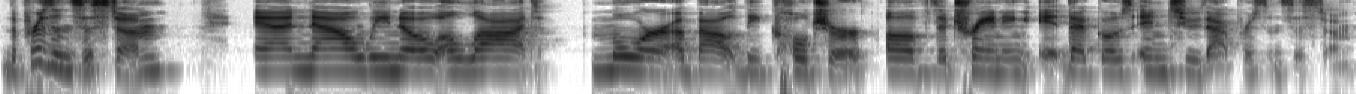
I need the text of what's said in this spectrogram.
the prison system. And now we know a lot more about the culture of the training that goes into that prison system.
